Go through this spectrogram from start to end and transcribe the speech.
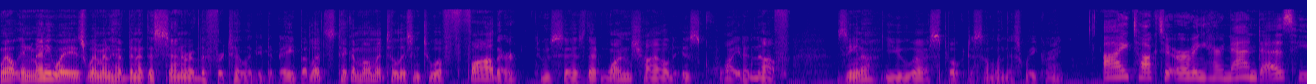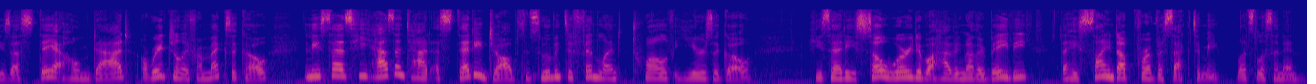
well, in many ways, women have been at the center of the fertility debate, but let's take a moment to listen to a father who says that one child is quite enough. Zena, you uh, spoke to someone this week, right? I talked to Irving Hernandez. He's a stay at home dad, originally from Mexico, and he says he hasn't had a steady job since moving to Finland 12 years ago. He said he's so worried about having another baby that he signed up for a vasectomy. Let's listen in.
